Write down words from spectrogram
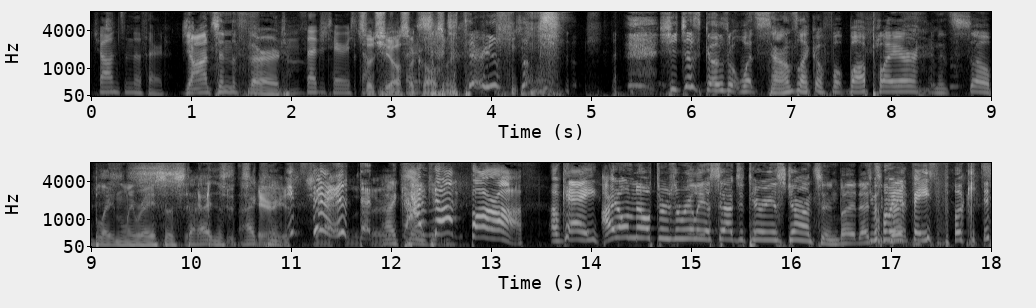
Johnson the third. Johnson the third. Sagittarius. That's what she also calls me. Sagittarius. She just goes with what sounds like a football player, and it's so blatantly racist. I just, I can't. Sagittarius Johnson the. I can't. I'm get- not far off. Okay. I don't know if there's really a Sagittarius Johnson, but that's you want me to. Facebook it?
